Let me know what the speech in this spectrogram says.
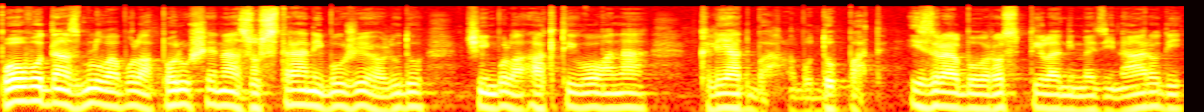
Pôvodná zmluva bola porušená zo strany Božieho ľudu, čím bola aktivovaná kliatba alebo dopad. Izrael bol rozptýlený medzi národy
